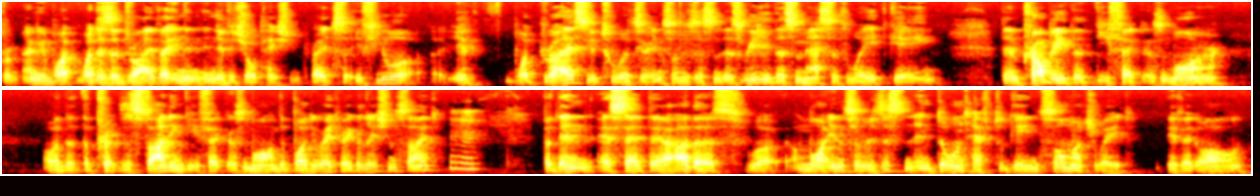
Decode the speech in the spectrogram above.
from. I mean, what what is a driver in an individual patient, right? So if you if what drives you towards your insulin resistance is really this massive weight gain, then probably the defect is more, or the the, the starting defect is more on the body weight regulation side. Mhm. But then, as said, there are others who are more insulin resistant and don't have to gain so much weight, if at all,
